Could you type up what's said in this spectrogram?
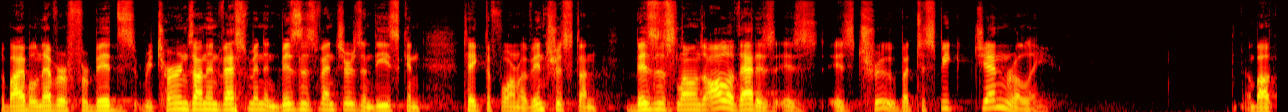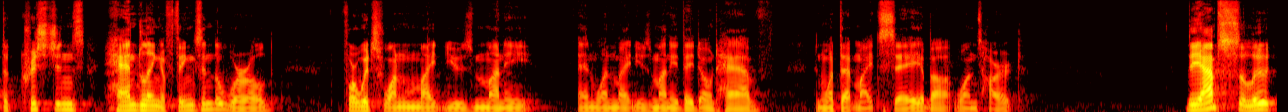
The Bible never forbids returns on investment in business ventures, and these can take the form of interest on business loans. All of that is, is, is true. But to speak generally, about the Christian's handling of things in the world for which one might use money and one might use money they don't have, and what that might say about one's heart. The absolute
